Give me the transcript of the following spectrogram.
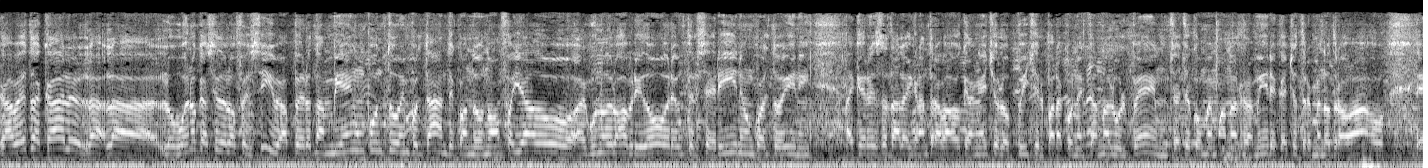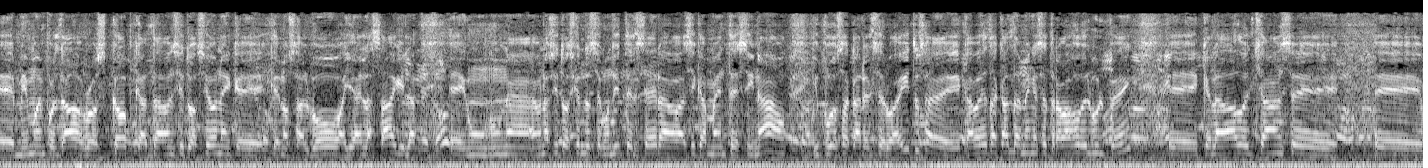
cabe destacar la- lo bueno que ha sido la ofensiva, pero también un punto importante, cuando no han fallado algunos de los abridores, un tercer inning, un cuarto inning, hay que resaltar el gran trabajo que han hecho los pitchers para conectarnos al bullpen, muchachos como Manuel Ramírez, que ha hecho tremendo trabajo, eh, el mismo importado Ross Cobb, que ha estado en situaciones que, que nos salvó allá en las Águilas, en un- una, situación de segunda y tercera, básicamente sin out, y pudo sacar el cero ahí. Tú sabes, cabe destacar también ese trabajo del bullpen, eh, que le ha dado el chance eh,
